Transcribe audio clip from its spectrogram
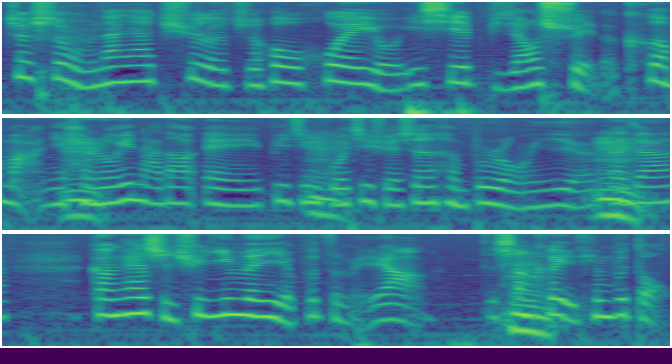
就是我们大家去了之后，会有一些比较水的课嘛，你很嗯。容易拿到 A，、毕竟嗯。国际学生很不容易，大嗯家刚开始去英文也不怎么样，上课嗯也听不懂，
